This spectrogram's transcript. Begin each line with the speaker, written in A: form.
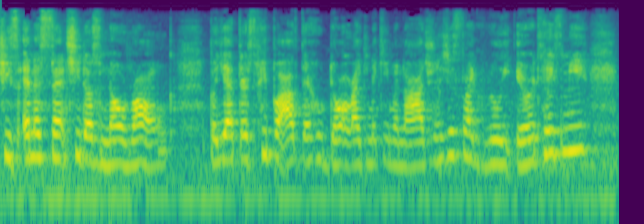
A: she's innocent she does no wrong. But yet there's people out there who don't like nicki minaj and it just like really irritates me.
